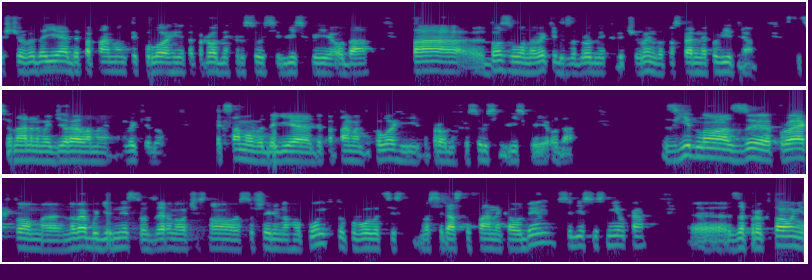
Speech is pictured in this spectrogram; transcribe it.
що видає департамент екології та природних ресурсів Львівської ОДА, та дозволу на викид забруднених речовин в атмосферне повітря стаціонарними джерелами викиду. Так само видає департамент екології та природних ресурсів Львівської ОДА. Згідно з проектом е, нове будівництво зерноочисного сушильного пункту по вулиці Василя Стефаника, 1 в селі Соснівка, е, запроектовані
